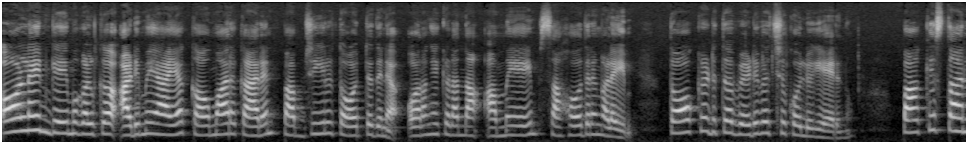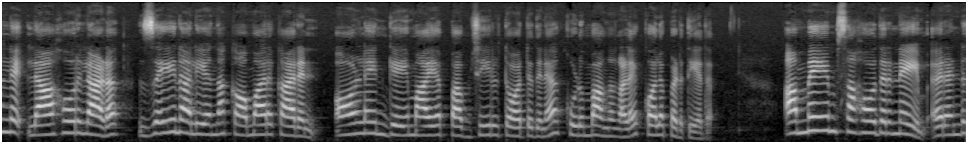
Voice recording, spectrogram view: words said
ഓൺലൈൻ ഗെയിമുകൾക്ക് അടിമയായ കൗമാരക്കാരൻ പബ്ജിയിൽ തോറ്റതിന് ഉറങ്ങിക്കിടന്ന അമ്മയെയും സഹോദരങ്ങളെയും തോക്കെടുത്ത് വെടിവെച്ച് കൊല്ലുകയായിരുന്നു. പാകിസ്ഥാനിലെ ലാഹോറിലാണ് സെയ്ൻ അലി എന്ന കൗമാരക്കാരൻ ഓൺലൈൻ ഗെയിമായ പബ്ജിയിൽ തോറ്റതിന് കുടുംബാംഗങ്ങളെ കൊലപ്പെടുത്തിയത്. അമ്മയെയും സഹോദരനെയും രണ്ട്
